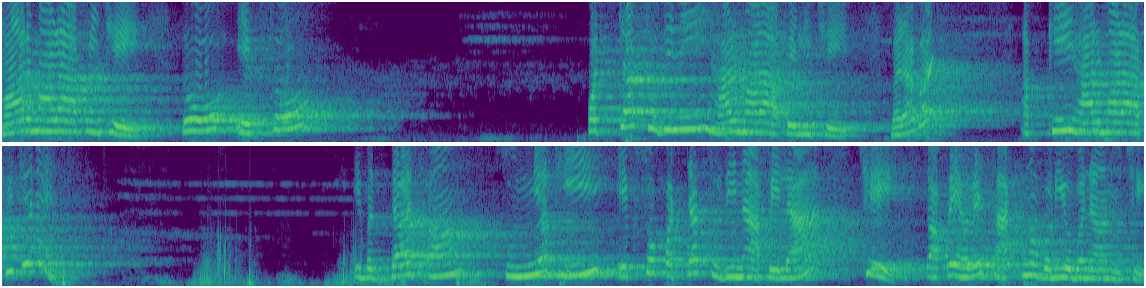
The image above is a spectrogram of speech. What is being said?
હારમાળા આપી છે, તો એકસો પચાસ સુધીની હારમાળા આપેલી છે. બરાબર? આખી હારમાળા આપી છે ને? એ બધા જ અંક શૂન્યથી એકસો પચાસ સુધીના આપેલા છે. તો આપણે હવે સાતનો ગળિયો બનાવવાનો છે.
